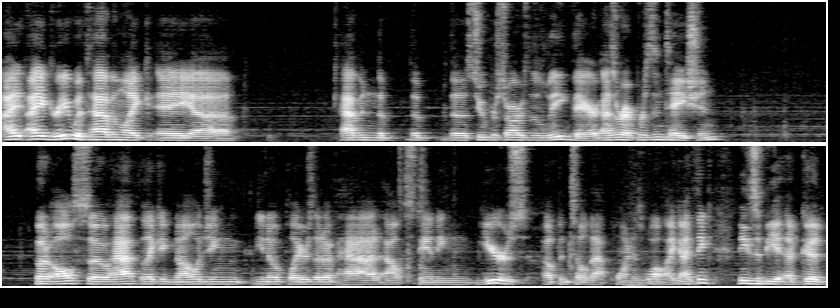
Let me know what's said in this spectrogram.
I, I agree with having like a, uh, having the, the the superstars of the league there as a representation. But also have like acknowledging you know players that have had outstanding years up until that point as well. Like I think needs to be a good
